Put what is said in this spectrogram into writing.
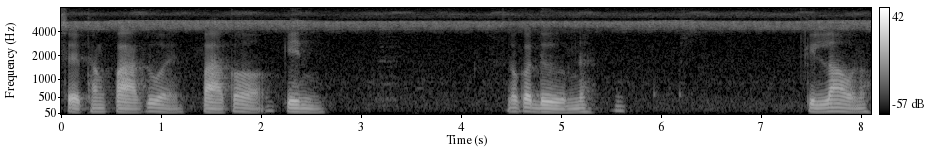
เสพทางปากด้วย ปากก็กิน แล้วก็ดื่มนะ กินเหล้าเนาะ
